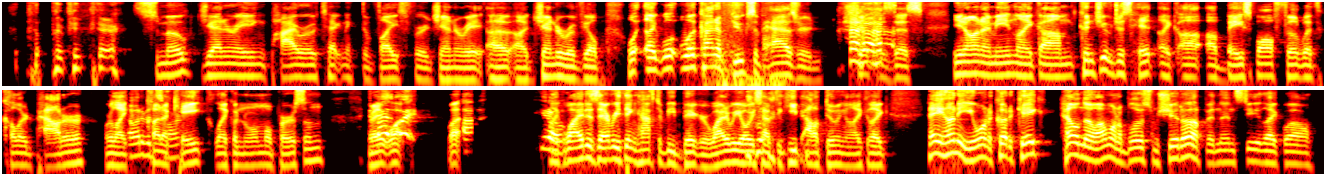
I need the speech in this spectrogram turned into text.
living there. Smoke generating pyrotechnic device for a generate uh, a gender reveal. What like what, what kind of Dukes of Hazzard shit is this? You know what I mean? Like, um, couldn't you have just hit like a, a baseball filled with colored powder or like cut a cake like a normal person? Right? What? Way, what? Uh, you know, like, why does everything have to be bigger? Why do we always have to keep outdoing it? Like, like hey, honey, you want to cut a cake? Hell no, I want to blow some shit up. And then Steve, like, well,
